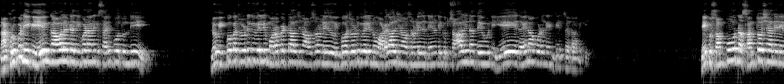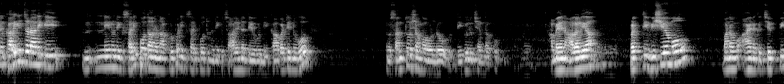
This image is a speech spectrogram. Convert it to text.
నా కృప నీకు ఏం కావాలంటే అది ఇవ్వడానికి సరిపోతుంది. నువ్వు ఇంకొక చోటుకి వెళ్ళి మొరపెట్టాల్సిన అవసరం లేదు. ఇంకొక చోటుకి వెళ్ళి నువ్వు అడగాల్సిన అవసరం లేదు. నేను నీకు చాలిన దేవుని ఏదైనా కూడా నేను తీర్చడానికి. నీకు సంపూర్ణ సంతోషాన్ని నేను కలిగించడానికి నేను నీకు సరిపోతాను. నా కృప నీకు సరిపోతుంది. నీకు చాలిన దేవుణ్ణి. కాబట్టి నువ్వు నువ్వు సంతోషంగా ఉండు. దిగులు చెందకు. ఆమెన్. అలలియా ప్రతి విషయము మనం ఆయనకు చెప్పి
